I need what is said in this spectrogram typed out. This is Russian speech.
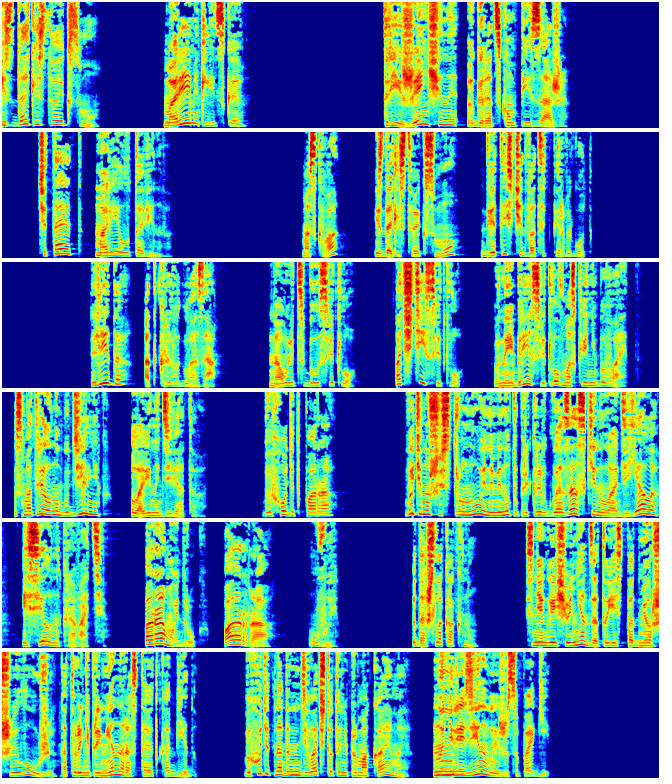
Издательство «Эксмо». Мария Метлицкая. Три женщины в городском пейзаже. Читает Мария Лутовинова. Москва. Издательство «Эксмо», 2021 год. Лида открыла глаза. На улице было светло. Почти светло. В ноябре светло в Москве не бывает. Посмотрела на будильник, половина девятого. Выходит, пора. Вытянувшись струну и на минуту прикрыв глаза, скинула одеяло и села на кровати. Пора, мой друг, пора. Увы. Подошла к окну. Снега еще нет, зато есть подмерзшие лужи, которые непременно растают к обеду. Выходит, надо надевать что-то непромокаемое, но не резиновые же сапоги.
